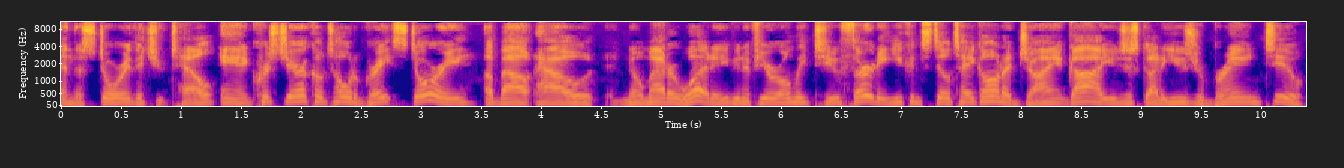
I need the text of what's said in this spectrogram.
and the story that you tell. And Chris Jericho told a great story about how no matter what, even if you're only 230, you can still take on a giant guy. You just got to use your brain too.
